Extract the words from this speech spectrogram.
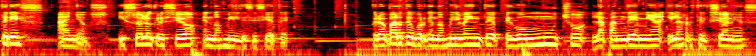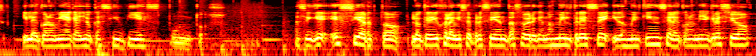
3 años y solo creció en 2017. Pero aparte porque en 2020 pegó mucho la pandemia y las restricciones y la economía cayó casi 10 puntos. Así que es cierto lo que dijo la vicepresidenta sobre que en 2013 y 2015 la economía creció,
